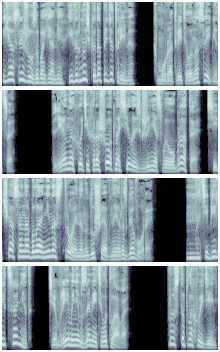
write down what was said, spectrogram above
Я слежу за боями и вернусь, когда придет время. — хмуро ответила наследница. Лена хоть и хорошо относилась к жене своего брата, сейчас она была не настроена на душевные разговоры. «На тебе лица нет», — тем временем заметила Клава. «Просто плохой день.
